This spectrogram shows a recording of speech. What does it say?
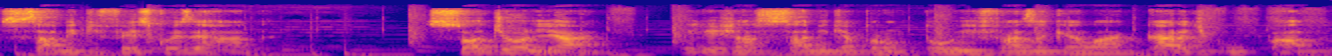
sabe que fez coisa errada. Só de olhar, ele já sabe que aprontou e faz aquela cara de culpado.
